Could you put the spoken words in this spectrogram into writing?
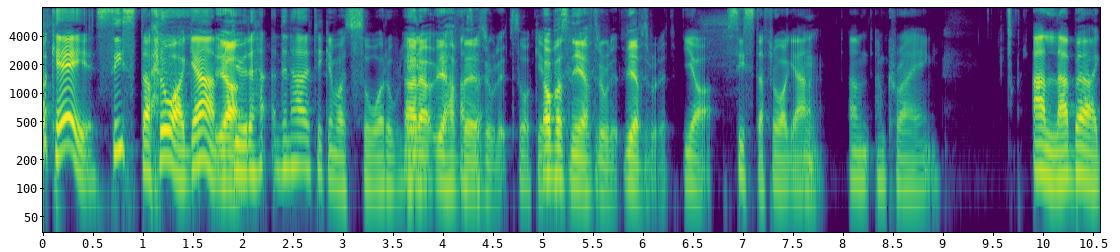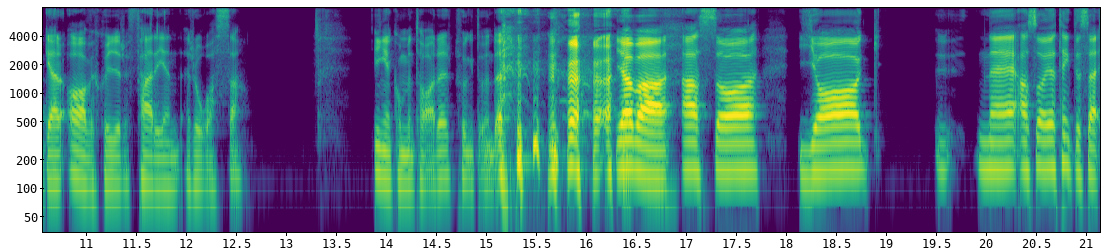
Okej, sista frågan. Ja. Gud, det den här artikeln var så rolig. Ja, det- vi har haft det Alltså, roligt. Så kul. Jag hoppas ni har haft roligt. Vi har haft roligt. Ja, sista frågan. Mm. I'm, I'm crying. Alla bögar avskyr färgen rosa. Inga kommentarer, punkt under. jag bara, alltså, jag... Nej, alltså jag tänkte så här,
